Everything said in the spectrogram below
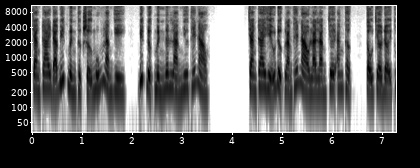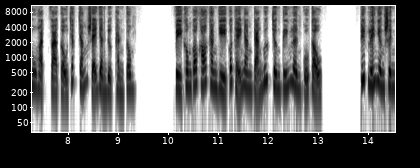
chàng trai đã biết mình thực sự muốn làm gì, biết được mình nên làm như thế nào. Chàng trai hiểu được làm thế nào là làm chơi ăn thật, cậu chờ đợi thu hoạch và cậu chắc chắn sẽ giành được thành công. Vì không có khó khăn gì có thể ngăn cản bước chân tiến lên của cậu. Triết lý nhân sinh,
